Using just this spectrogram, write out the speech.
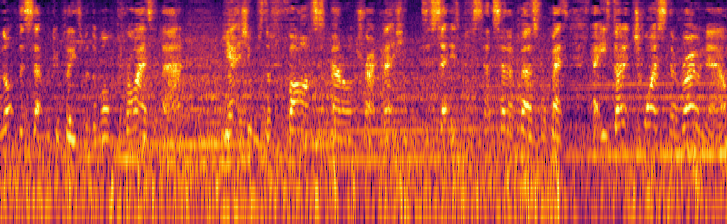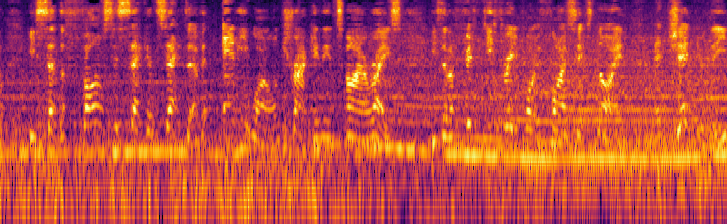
not the lap we completed, but the one prior to that, he actually was the fastest man on track and actually set, his, set a personal best. He's done it twice in a row now. He's set the fastest second sector of anyone on track in the entire race. He's done a 53.569, and genuinely,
